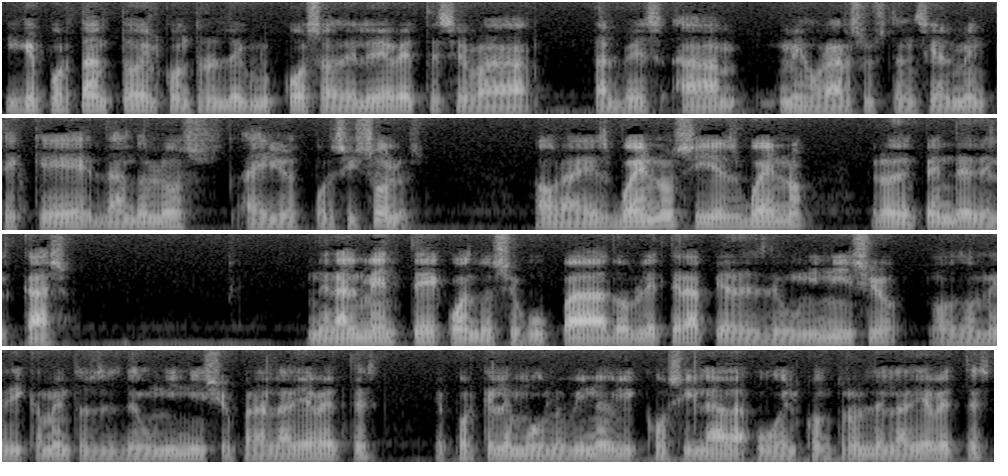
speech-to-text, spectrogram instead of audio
y que por tanto el control de glucosa o de diabetes se va tal vez a mejorar sustancialmente que dándolos a ellos por sí solos. Ahora es bueno, sí es bueno, pero depende del caso. Generalmente cuando se ocupa doble terapia desde un inicio o dos medicamentos desde un inicio para la diabetes porque la hemoglobina glicosilada o el control de la diabetes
